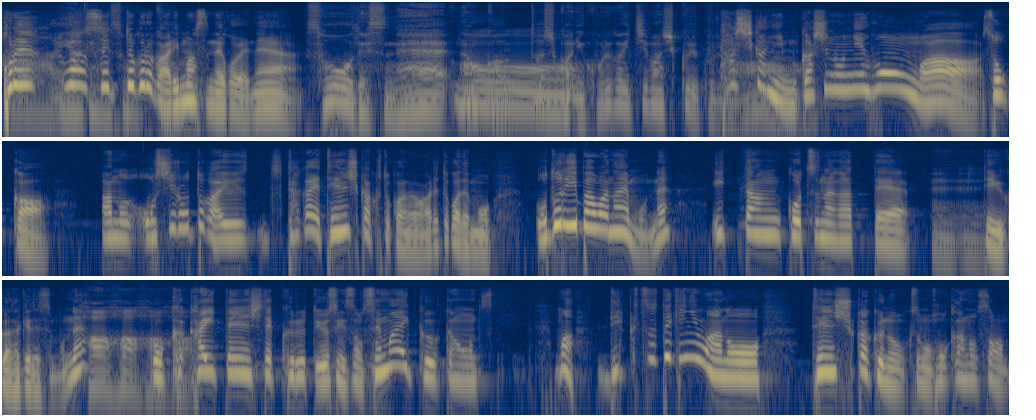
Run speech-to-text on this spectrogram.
これは説得力ありますねこれね。そうですね。なんか確かにこれが一番しっくりくるな。確かに昔の日本はそっか。あのお城とかああいう高い天守閣とかのあれとかでも踊り場はないもんね。一旦こうつながってええっていうかだけですもんね。こうか回転してくるっていう要するにその狭い空間をつまあ理屈的にはあの天守閣のその他のその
